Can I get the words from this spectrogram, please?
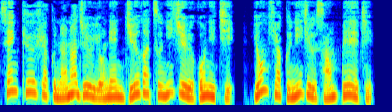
1974年10月25日、423ページ。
